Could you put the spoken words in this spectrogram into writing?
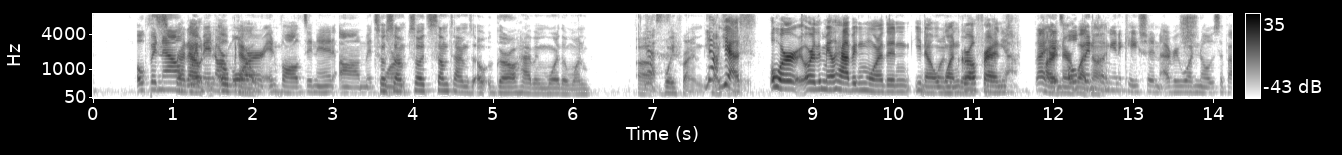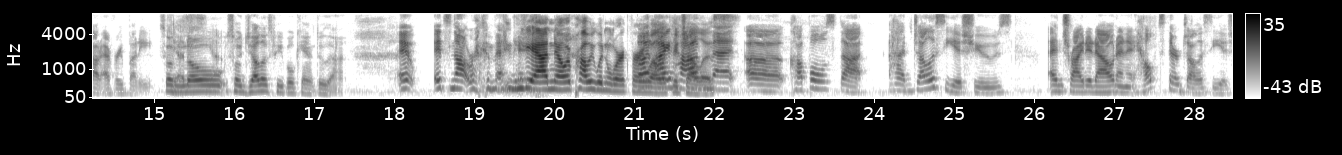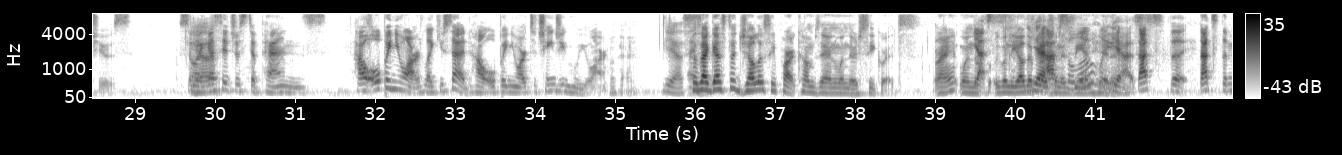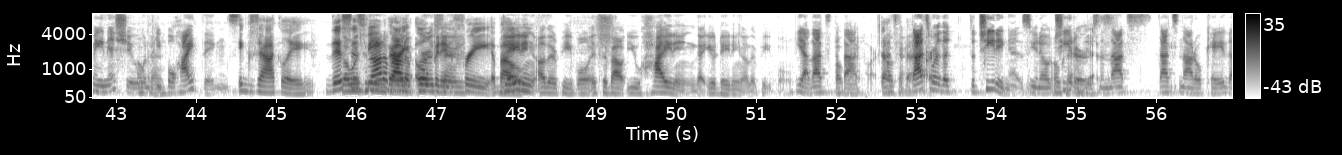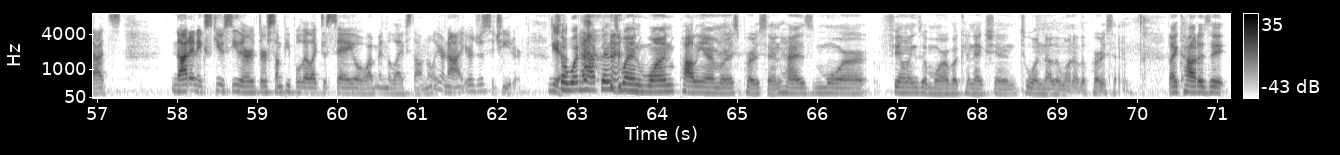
open now. Spread out Women and are more out. involved in it. Um, it's so more, some, so it's sometimes a girl having more than one uh, Yes. boyfriend. Yeah. yes, or or the male having more than you know One one, girlfriend. girlfriend, yeah. But it's open whatnot. communication. Everyone knows about everybody. So Yes. no, Yeah. so jealous people can't do that. It it's not recommended. Yeah, no, it probably wouldn't work very but well I if you're jealous. I have jealous. met uh, couples that had jealousy issues and tried it out, and it helped their jealousy issues. So I guess it just depends how open you are, like you said, how open you are to changing who you are. Okay. yes, Because I guess the jealousy part comes in when there's secrets, right? When the when the other Yeah, person is being Absolutely. hidden. Yes. That's the that's the main issue when people hide things. exactly. This So is it's being not about very a open and free about dating other people. It's about you hiding that you're dating other people. Yeah, that's the Okay. bad part. That's Okay. the bad that's part. where the, the cheating is, you know, Okay, cheaters, yes. and that's that's not okay. That's not an excuse either. There's some people that like to say, "Oh, I'm in the lifestyle." No, you're not. You're just a cheater. Yeah. So what happens when one polyamorous person has more feelings or more of a connection to another one other person? Like how does it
